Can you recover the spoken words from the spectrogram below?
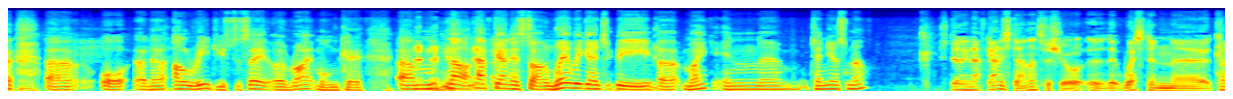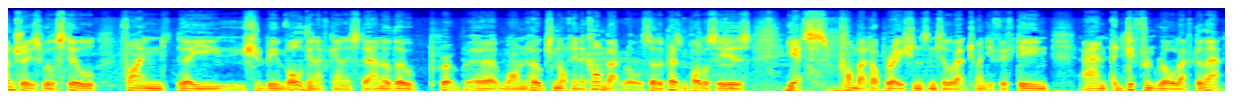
uh, or, and uh, Al Reed used to say, uh, right, Monkey. Um, now, Afghanistan, where are we going to be, uh, Mike, in um, 10 years from now? Still in Afghanistan, that's for sure. Uh, that Western uh, countries will still find they should be involved in Afghanistan, although pr- uh, one hopes not in a combat role. So the present policy is, yes, combat operations until about 2015, and a different role after that.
